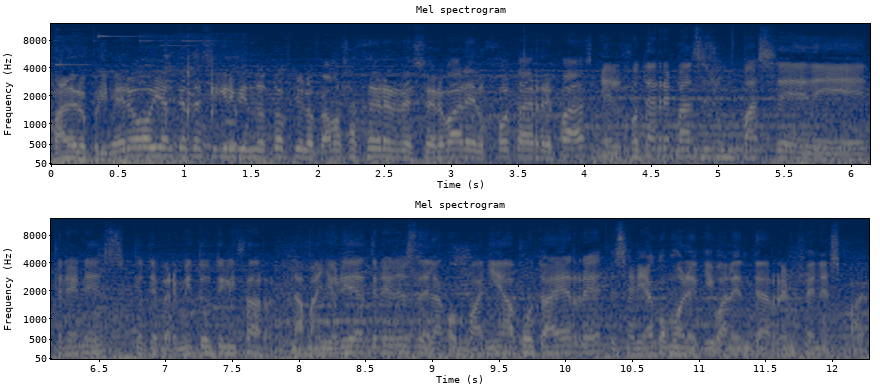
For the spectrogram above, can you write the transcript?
Vale, lo primero hoy antes de seguir viendo Tokio lo que vamos a hacer es reservar el JR Pass. El JR Pass es un pase de trenes que te permite utilizar la mayoría de trenes de la compañía JR, que sería como el equivalente a Renfe en España,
